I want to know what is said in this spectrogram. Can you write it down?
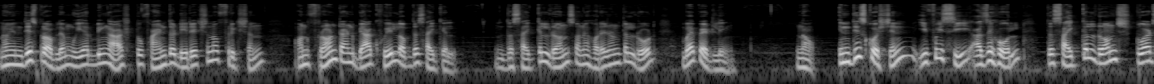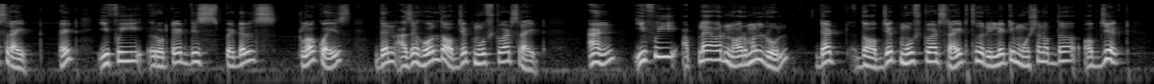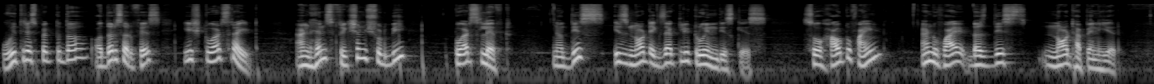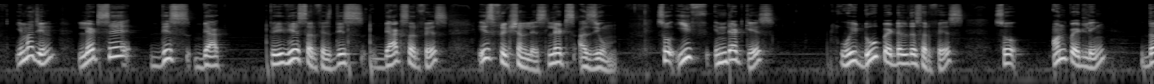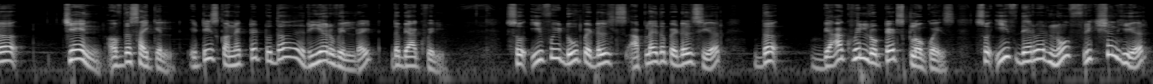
Now in this problem we are being asked to find the direction of friction on front and back wheel of the cycle. The cycle runs on a horizontal road by pedaling. Now in this question if we see as a whole the cycle runs towards right right if we rotate these pedals clockwise then as a whole the object moves towards right and if we apply our normal rule that the object moves towards right so relative motion of the object with respect to the other surface is towards right and hence friction should be towards left. Now this is not exactly true in this case. So how to find and why does this not happen here? Imagine let's say this back previous surface this back surface is frictionless let's assume. So if in that case we do pedal the surface so on pedaling the chain of the cycle it is connected to the rear wheel right? The back wheel. So if we do pedals apply the pedals here the back wheel rotates clockwise. So if there were no friction here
